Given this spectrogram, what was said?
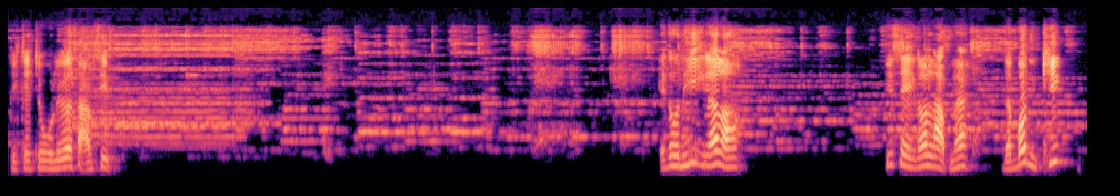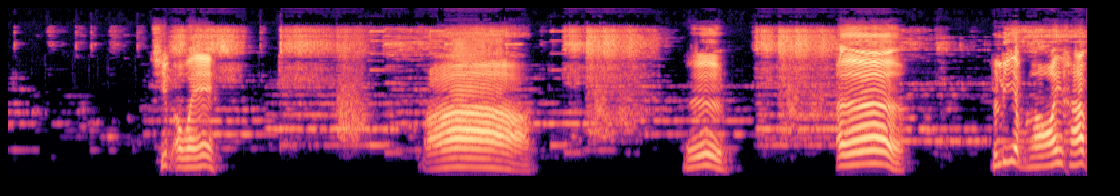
ปิกาจูเรือสามสิบไอตัวนี้อีกแล้วเหรอพี่เสกเราหลับนะ ดับเบิลคิก ชิปเอาไว้ อ่าเออ เออ เรียบร้อยครับ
